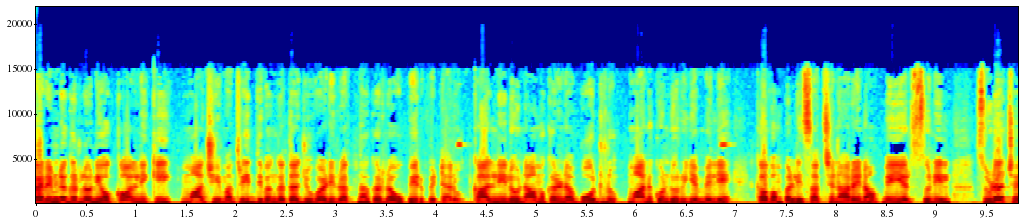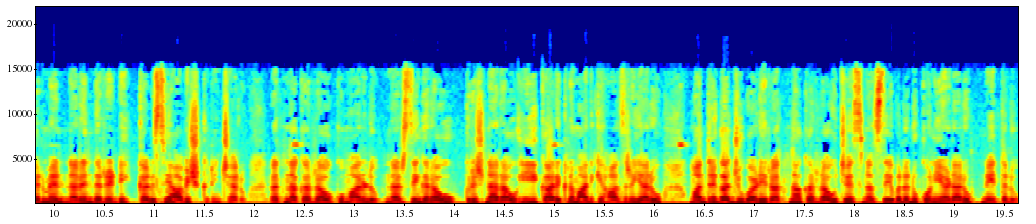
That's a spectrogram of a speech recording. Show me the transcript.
కరీంనగర్లోని ఒక కాలనీకి మాజీ మంత్రి దివంగత జువాడి రత్నాకర్ రావు పేరు పెట్టారు. కాలనీలో నామకరణ బోర్డును Manakondur MLA Kavampalli Satyanarayana mayor Sunil SUDA chairman Narender Reddy కలిసి ఆవిష్కరించారు. రత్నాకర్ రావు కుమారులు నరసింగరావు కృష్ణారావు ఈ కార్యక్రమానికి హాజరయ్యారు. మంత్రిగా జువాడి రత్నాకర్ రావు చేసిన సేవలను కొనియాడారు నేతలు.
